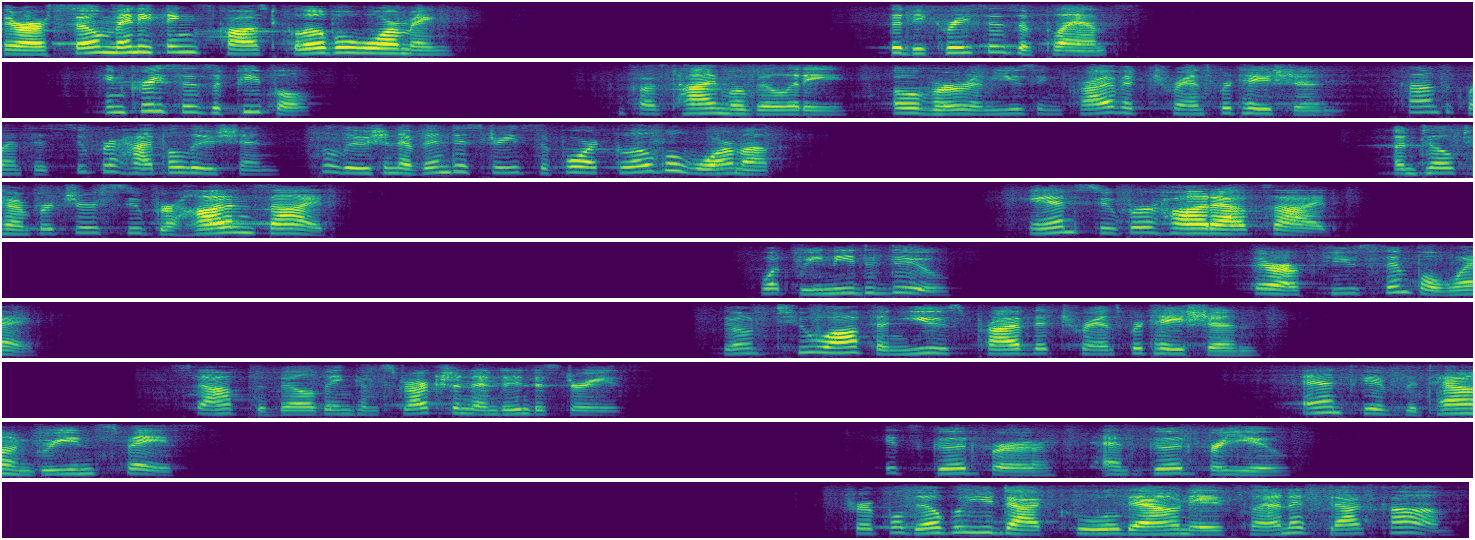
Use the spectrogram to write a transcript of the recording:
There are so many things caused global warming. The decreases of plants, increases of people, caused high mobility, over and using private transportation. Consequences super high pollution, pollution of industries support global warm up. Until temperature super hot inside. And super hot outside. What we need to do. There are few simple ways. Don't too often use private transportation. Stop the building construction and industries. And give the town green space. It's good for, and good for you. www.cooldownaplanet.com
